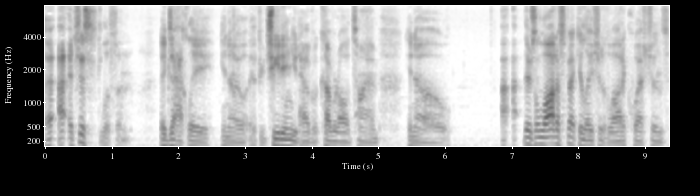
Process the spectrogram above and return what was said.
I, it's just listen exactly. You know, if you're cheating, you'd have it covered all the time. You know, There's a lot of speculation, a lot of questions.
